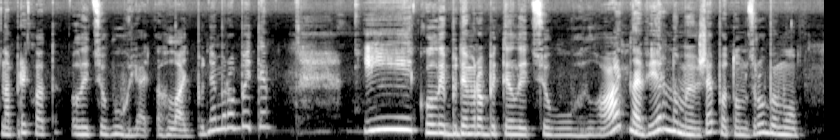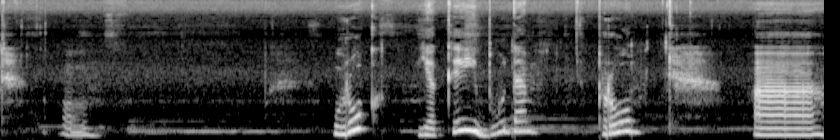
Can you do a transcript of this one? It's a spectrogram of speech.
наприклад, лицьову гладь будемо робити. І коли будемо робити лицьову гладь, навірно, ми вже потім зробимо урок який буде про е,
